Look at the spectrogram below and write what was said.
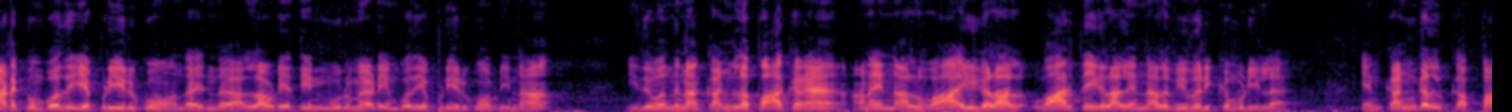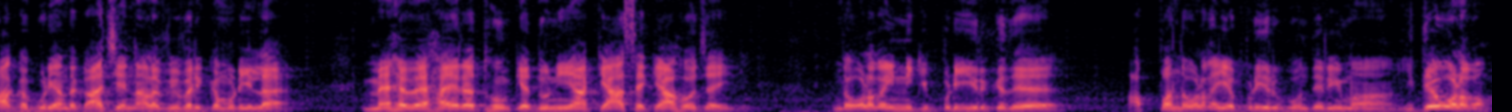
நடக்கும்போது எப்படி இருக்கும்? அந்த இந்த அல்லாவுடைய தீன் முழுமை அடையும் போது எப்படி இருக்கும் அப்படின்னா இது வந்து நான் கண்ணில் பார்க்குறேன் ஆனால் என்னால் வாய்களால் வார்த்தைகளால் என்னால் விவரிக்க முடியல. என் கண்கள் க பார்க்கக்கூடிய அந்த காட்சி என்னால் விவரிக்க முடியல. மெஹவே ஹைரத் ஹூ கே துனியா கேசே கியா ஹோ இந்த உலகம் இன்னைக்கு இப்படி இருக்குது. அப்போ அந்த உலகம் எப்படி இருக்கும் தெரியுமா? இதே உலகம்.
